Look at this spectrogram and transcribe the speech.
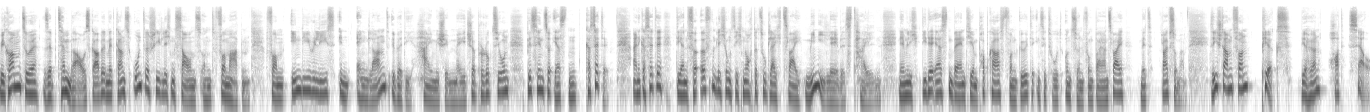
Willkommen zur September-Ausgabe mit ganz unterschiedlichen Sounds und Formaten. Vom Indie-Release in England über die heimische Major-Produktion bis hin zur ersten Kassette. Eine Kassette, deren Veröffentlichung sich noch dazu gleich zwei Mini-Labels teilen, nämlich die der ersten Band hier im Podcast von Goethe-Institut und Zündfunk Bayern 2 mit Ralf Summer. Sie stammt von Pirks. Wir hören Hot Cell.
